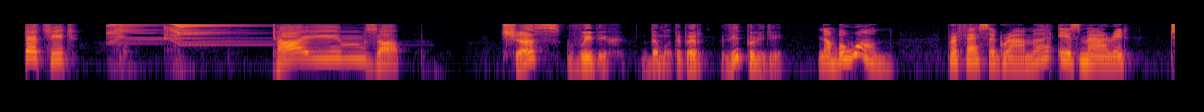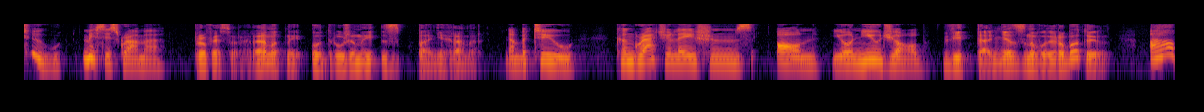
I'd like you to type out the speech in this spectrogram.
That's it. Time's up. Час вибіг. Дамо тепер відповіді. Number one. Professor Grammar is married to Mrs. Grammar. Професор грамотний одружений з пані Грамер. Number two. Congratulations on your new job. Вітання з новою роботою. Our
